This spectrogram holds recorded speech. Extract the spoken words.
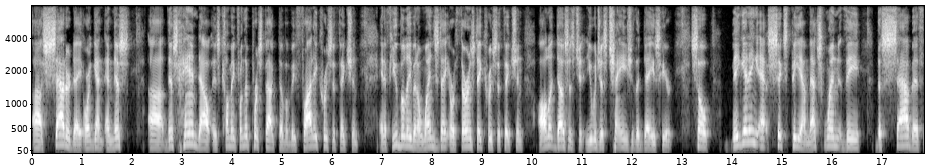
Uh, Saturday, or again, and this. Uh, this handout is coming from the perspective of a Friday crucifixion. And if you believe in a Wednesday or Thursday crucifixion, all it does is ju- you would just change the days here. So beginning at 6 p.m. That's when the the Sabbath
